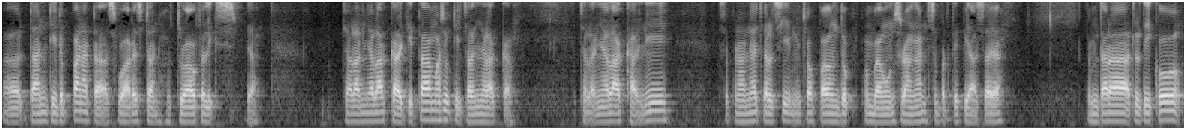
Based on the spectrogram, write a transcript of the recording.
Uh, dan di depan ada Suarez dan Joao Felix ya. Jalannya laga kita masuk di jalannya laga. Jalannya laga ini sebenarnya Chelsea mencoba untuk membangun serangan seperti biasa ya. Sementara Atletico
